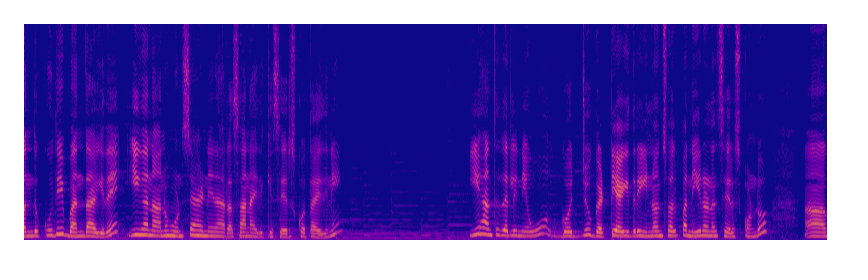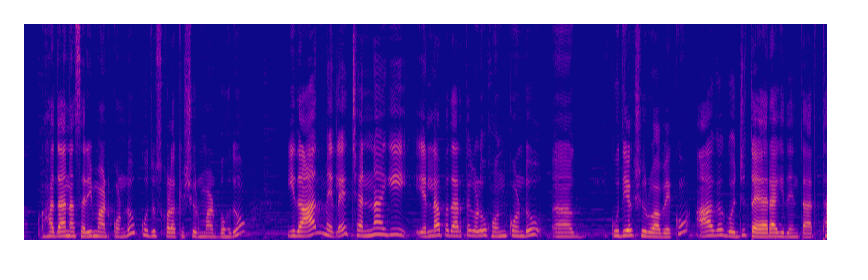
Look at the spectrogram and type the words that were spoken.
ಒಂದು ಕುದಿ ಬಂದಾಗಿದೆ. ಈಗ ನಾನು ಹುಣಸೆಹಣ್ಣಿನ ರಸಾನ ಇದಕ್ಕೆ ಸೇರಿಸ್ಕೊತಾ ಇದ್ದೀನಿ. ಈ ಹಂತದಲ್ಲಿ ನೀವು ಗೊಜ್ಜು ಗಟ್ಟಿಯಾಗಿದ್ದರೆ ಇನ್ನೊಂದು ಸ್ವಲ್ಪ ನೀರನ್ನು ಸೇರಿಸ್ಕೊಂಡು ಹದಾನ ಸರಿ ಮಾಡಿಕೊಂಡು ಕುದಿಸ್ಕೊಳ್ಳೋಕ್ಕೆ ಶುರು ಮಾಡಬಹುದು. ಇದಾದಮೇಲೆ ಚೆನ್ನಾಗಿ ಎಲ್ಲ ಪದಾರ್ಥಗಳು ಹೊಂದ್ಕೊಂಡು ಕುದಿಯೋಕ್ಕೆ ಶುರುವಾಗಬೇಕು. ಆಗ ಗೊಜ್ಜು ತಯಾರಾಗಿದೆ ಅಂತ ಅರ್ಥ.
